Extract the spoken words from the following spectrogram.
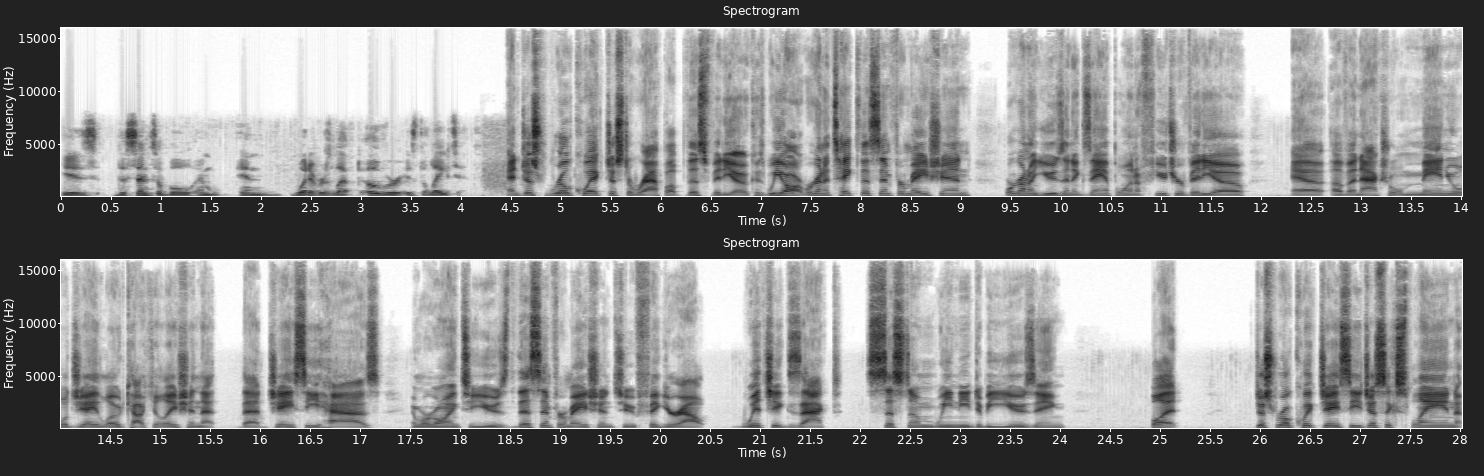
is the sensible, and, and whatever's left over is the latent. And just real quick, just to wrap up this video, because we are, we're going to take this information, we're going to use an example in a future video uh, of an actual manual J load calculation that, that JC has. And we're going to use this information to figure out which exact system we need to be using. But just real quick, JC, just explain,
